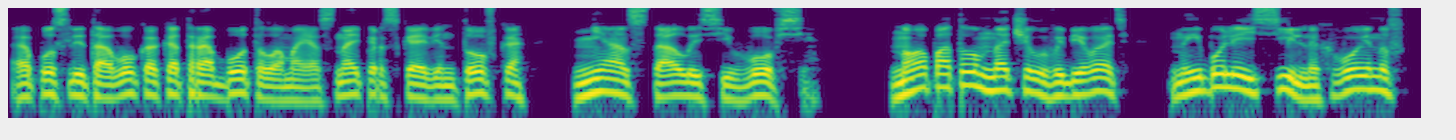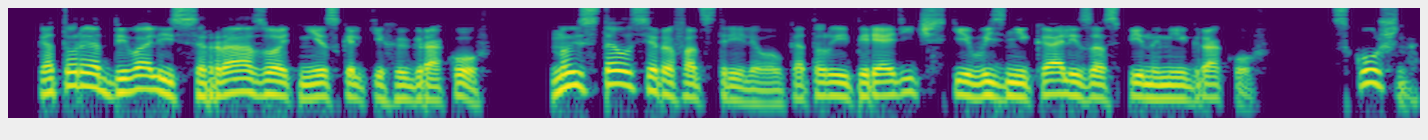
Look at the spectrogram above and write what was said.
А после того, как отработала моя снайперская винтовка, не осталось и вовсе. Ну а потом начал выбивать наиболее сильных воинов, которые отбивались сразу от нескольких игроков. Ну и стелсеров отстреливал, которые периодически возникали за спинами игроков. Скучно.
